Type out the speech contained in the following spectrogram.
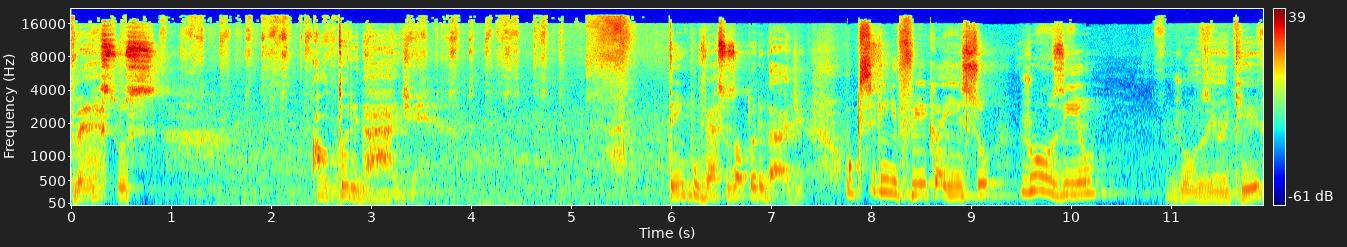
versus autoridade. Tempo versus autoridade. O que significa isso? Joãozinho, Joãozinho aqui,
